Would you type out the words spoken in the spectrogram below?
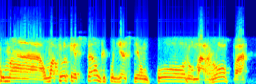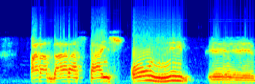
uma, uma proteção que podia ser um couro, uma roupa, para dar as tais 11 é,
